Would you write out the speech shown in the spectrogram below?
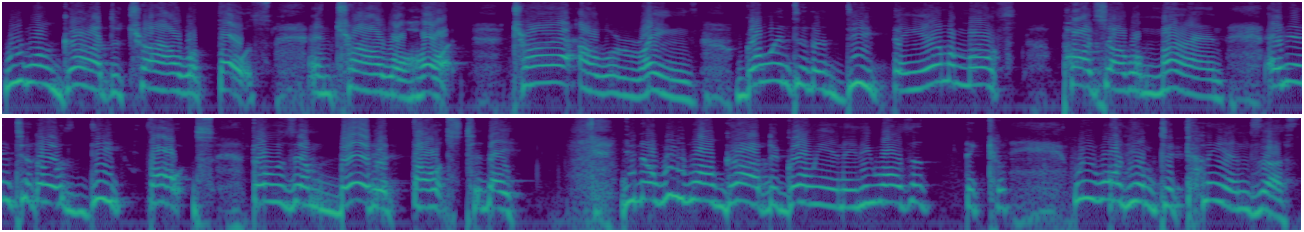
We want God to try our thoughts and try our heart, try our reins, go into the deep, the innermost parts of our mind, and into those deep thoughts, those embedded thoughts today. You know, we want God to go in and He wants us to, we want Him to cleanse us,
